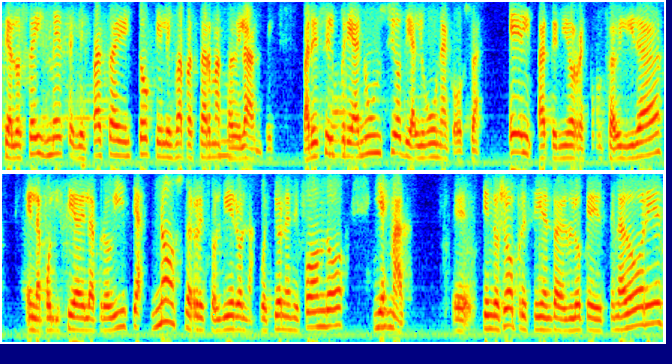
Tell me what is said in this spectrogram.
si a los seis meses les pasa esto, ¿qué les va a pasar más adelante? Parece el preanuncio de alguna cosa. Él ha tenido responsabilidad en la policía de la provincia, no se resolvieron las cuestiones de fondo y es más, eh, siendo yo presidenta del bloque de senadores,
